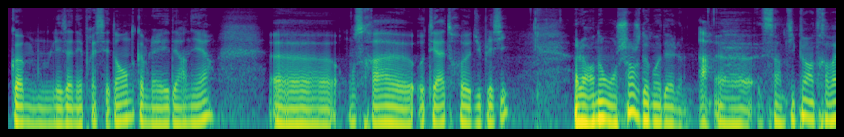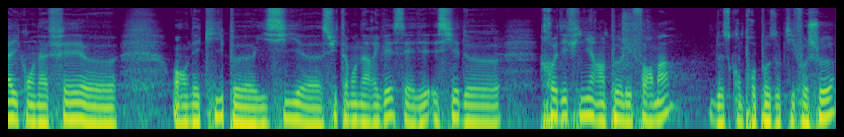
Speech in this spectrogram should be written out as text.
comme les années précédentes, comme l'année dernière, on sera euh, au théâtre du Plessis? Alors non, on change de modèle. Ah. Euh, c'est un petit peu un travail qu'on a fait euh, en équipe euh, ici euh, suite à mon arrivée, c'est essayer de redéfinir un peu les formats de ce qu'on propose aux petits faucheux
